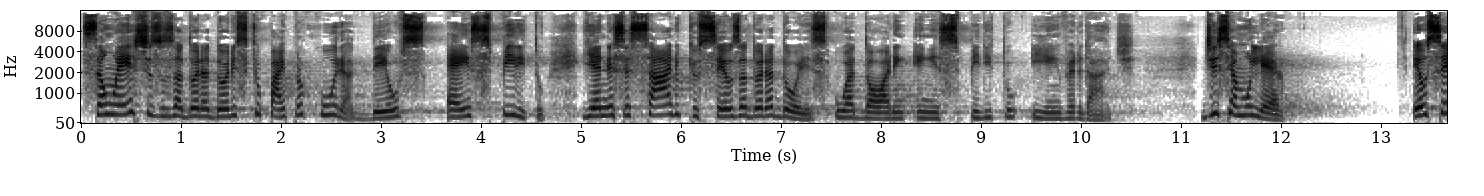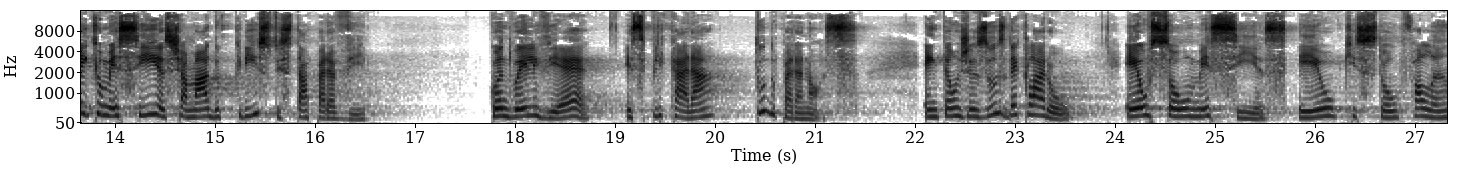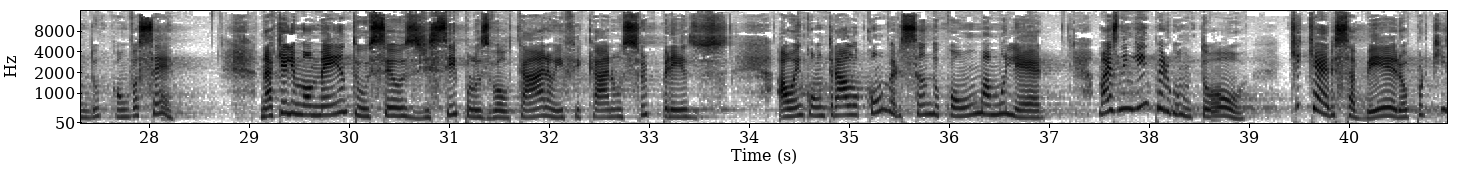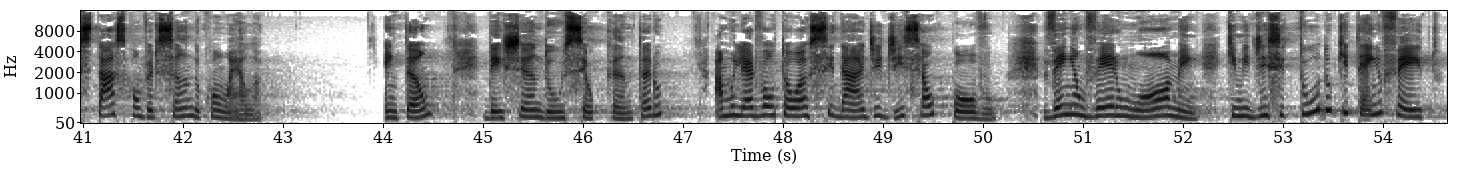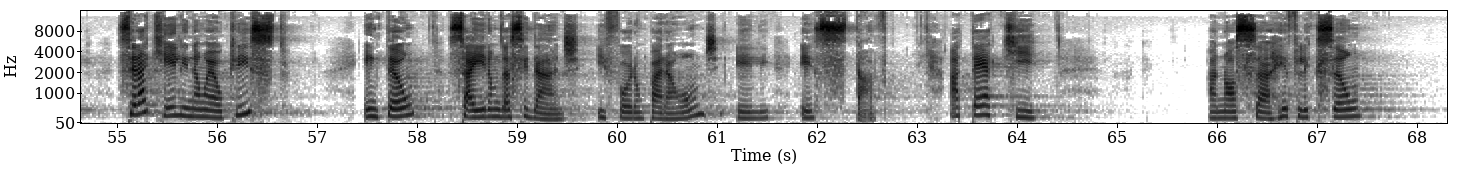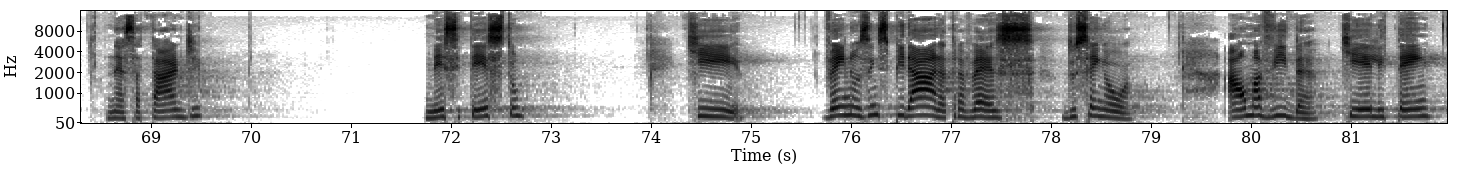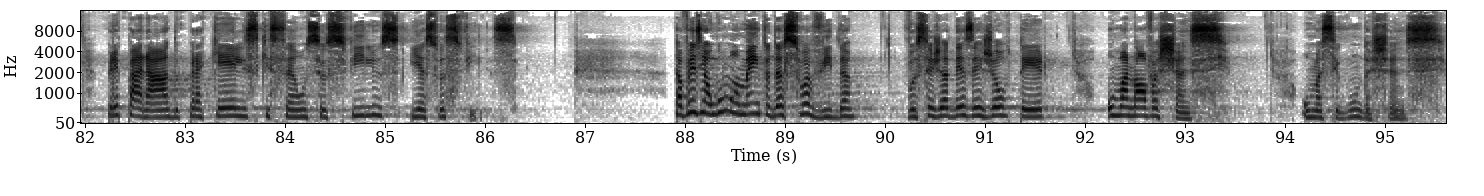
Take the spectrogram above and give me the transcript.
São estes os adoradores que o Pai procura. Deus é espírito e é necessário que os seus adoradores o adorem em espírito e em verdade. Disse a mulher: Eu sei que o Messias, chamado Cristo, está para vir. Quando ele vier, explicará tudo para nós. Então Jesus declarou: Eu sou o Messias, eu que estou falando com você. Naquele momento, os seus discípulos voltaram e ficaram surpresos ao encontrá-lo conversando com uma mulher. Mas ninguém perguntou: Que queres saber ou por que estás conversando com ela? Então, deixando o seu cântaro, a mulher voltou à cidade e disse ao povo: Venham ver um homem que me disse tudo o que tenho feito. Será que ele não é o Cristo? Então, saíram da cidade e foram para onde ele estava. Até aqui a nossa reflexão nessa tarde. nesse texto que vem nos inspirar através do Senhor a uma vida que Ele tem preparado para aqueles que são os seus filhos e as suas filhas. Talvez em algum momento da sua vida você já desejou ter uma nova chance, uma segunda chance.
